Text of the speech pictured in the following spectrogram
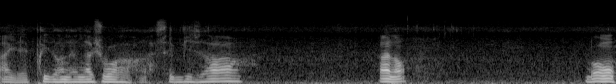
Ah, il est pris dans la nageoire, c'est bizarre. Ah non. Bon.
